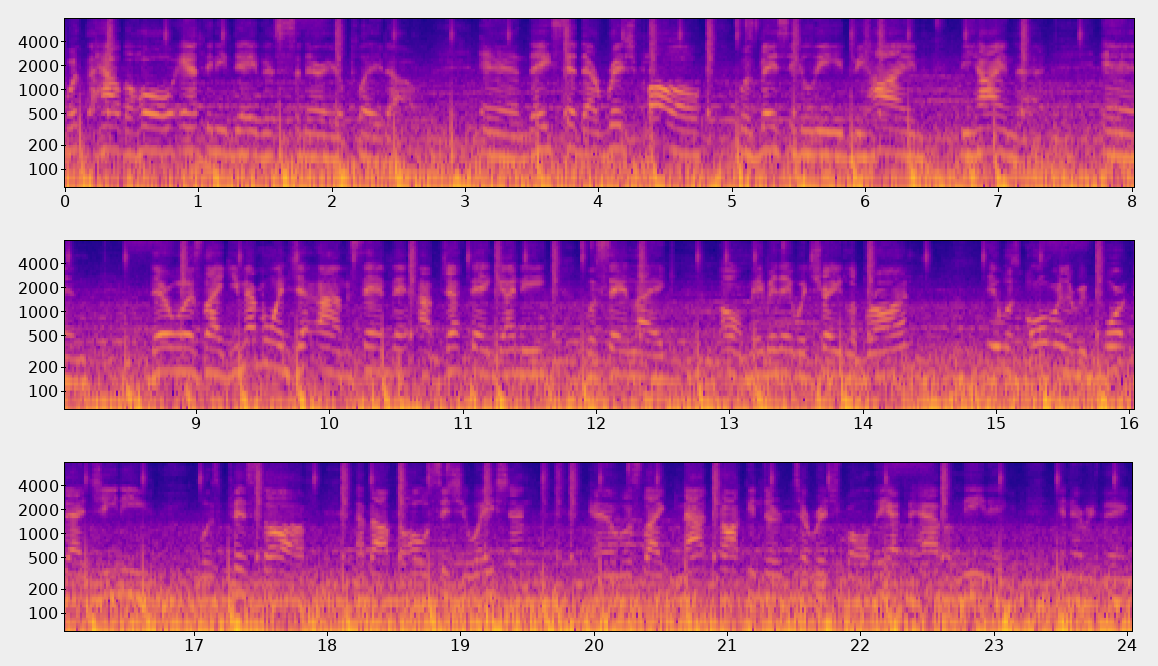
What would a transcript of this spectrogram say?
with how the whole Anthony Davis scenario played out, and they said that Rich Paul was basically behind behind that. And there was like, you remember when Je- um, Stan Van, um, Jeff Van Gundy was saying like, oh, maybe they would trade LeBron. It was over the report that Jeanie was pissed off about the whole situation, and it was like not talking to, to Rich Paul. They had to have a meeting and everything,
